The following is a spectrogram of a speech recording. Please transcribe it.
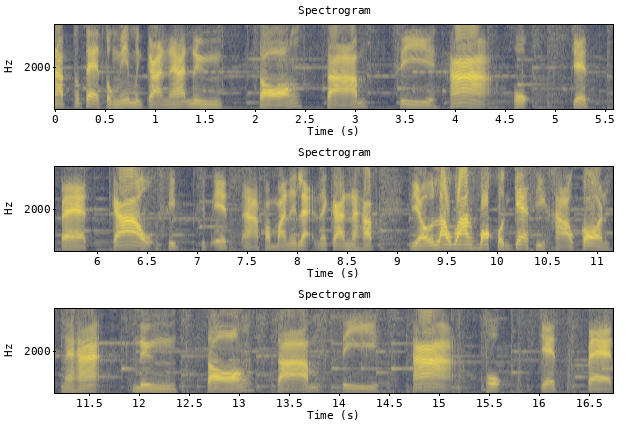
นับตั้งแต่ตรงนี้เหมือนกันนะฮะ1 2 3 4 5 6 7 8 9 10 11อ่าประมาณนี้แหละในกันนะครับ เดี๋ยวเราวางบล็อกขนแกะสีขาวก่อนนะฮะ1 2 3 4 5 6 7 8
